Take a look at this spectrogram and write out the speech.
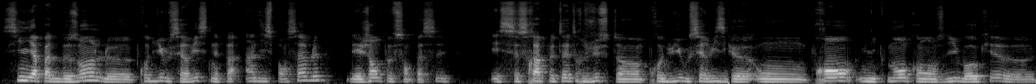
s'il n'y a pas de besoin, le produit ou service n'est pas indispensable, les gens peuvent s'en passer. Et ce sera peut-être juste un produit ou service qu'on prend uniquement quand on se dit, bah ok, euh,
